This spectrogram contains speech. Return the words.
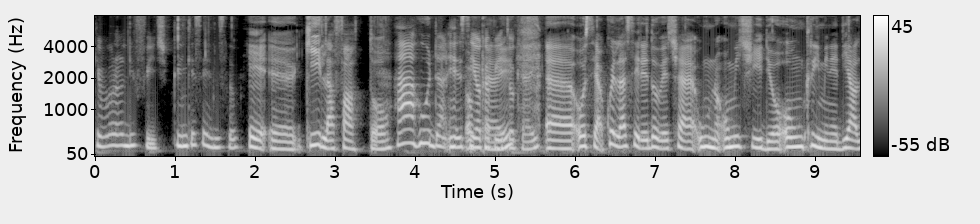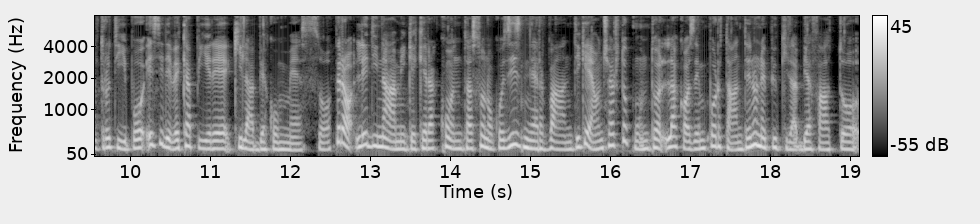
che parola difficile, in che senso? E eh, chi l'ha fatto? Ah, who done? Eh, sì, okay. ho capito, ok. Eh, ossia quella serie dove c'è un omicidio o un crimine di altro tipo e si deve capire chi l'abbia commesso. Però le dinamiche che racconta sono così snervanti che a un certo punto la cosa importante non è più chi l'abbia fatto,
